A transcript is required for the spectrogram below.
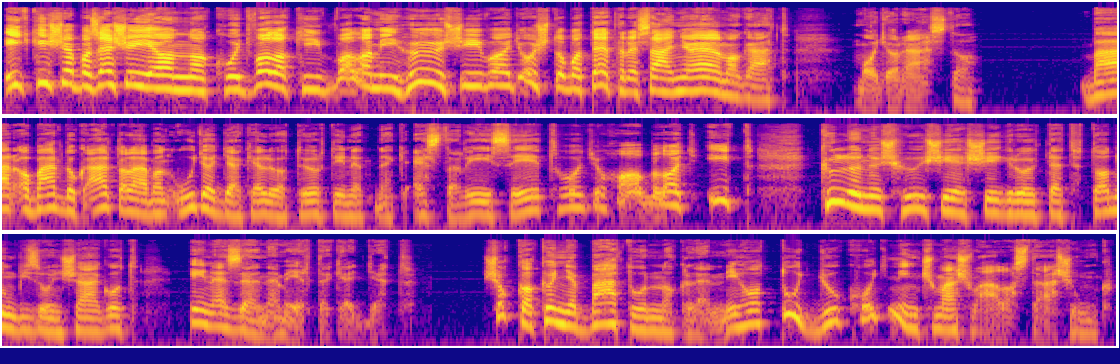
Így kisebb az esélye annak, hogy valaki valami hősi vagy ostoba tetre szánja el magát, magyarázta. Bár a bárdok általában úgy adják elő a történetnek ezt a részét, hogy hablaty itt különös hősiességről tett tanúbizonyságot, én ezzel nem értek egyet. Sokkal könnyebb bátornak lenni, ha tudjuk, hogy nincs más választásunk.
